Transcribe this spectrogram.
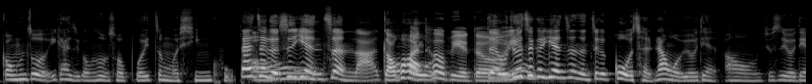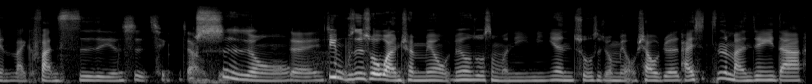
工作一开始工作的时候不会这么辛苦。但这个是验证啦，搞不好蛮我特别的。对，我觉得这个验证的这个过程让我有点哦，就是有点 like 反思这件事情，这样。是哦，对，并不是说完全没有没有说什么你你念硕士就没有效，我觉得还是真的蛮建议大家，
